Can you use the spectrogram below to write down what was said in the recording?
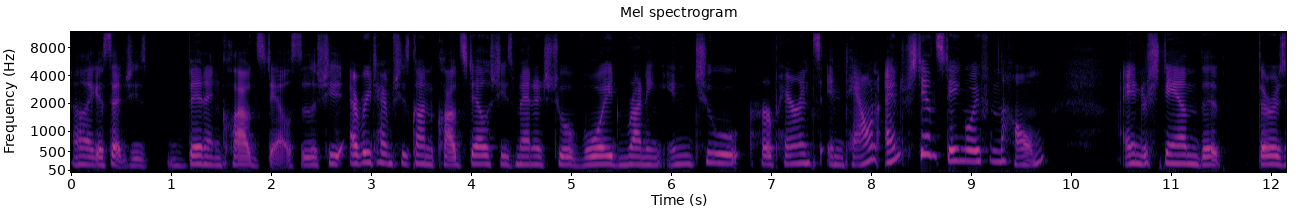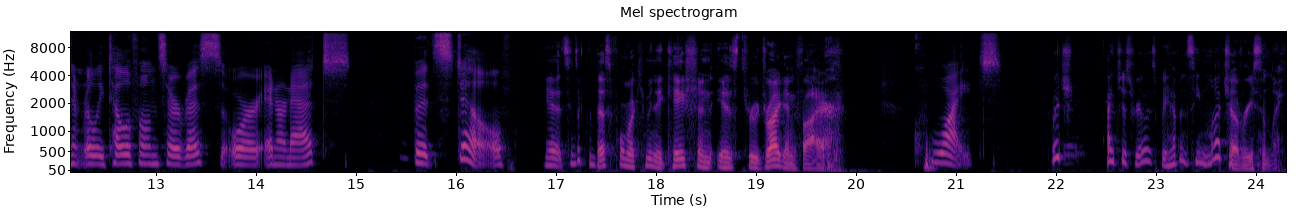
And like I said, she's been in Cloudsdale. So she every time she's gone to Cloudsdale, she's managed to avoid running into her parents in town. I understand staying away from the home. I understand that there isn't really telephone service or internet, but still, Yeah, it seems like the best form of communication is through Dragonfire, quite. which I just realized we haven't seen much of recently.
